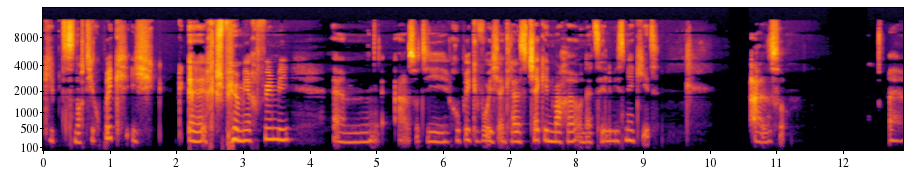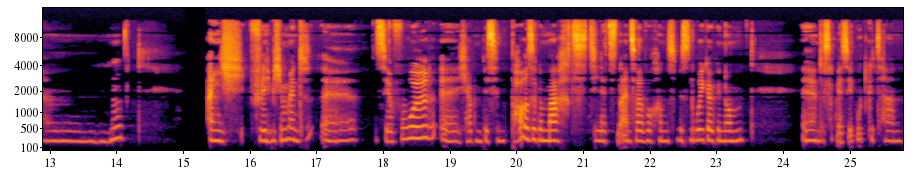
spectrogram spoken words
gibt es noch die Rubrik Ich, äh, ich spüre mich, fühle mich. Ähm, also die Rubrik, wo ich ein kleines Check-in mache und erzähle, wie es mir geht. Also, ähm, hm. eigentlich fühle ich mich im Moment äh, sehr wohl. Äh, ich habe ein bisschen Pause gemacht, die letzten ein, zwei Wochen ist ein bisschen ruhiger genommen. Äh, das hat mir sehr gut getan.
